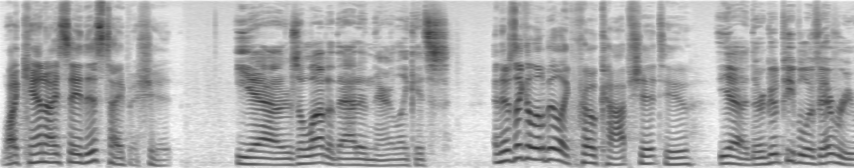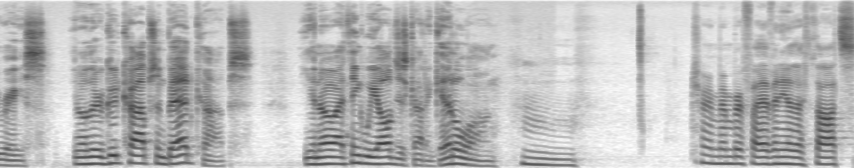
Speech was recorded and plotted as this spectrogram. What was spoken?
why can't I say this type of shit? Yeah, there's a lot of that in there. Like it's, And there's like a little bit of like pro cop shit too. yeah, there are good people of every race. You know, there are good cops and bad cops. You know, I think we all just got to get along. Trying to remember if I have any other thoughts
